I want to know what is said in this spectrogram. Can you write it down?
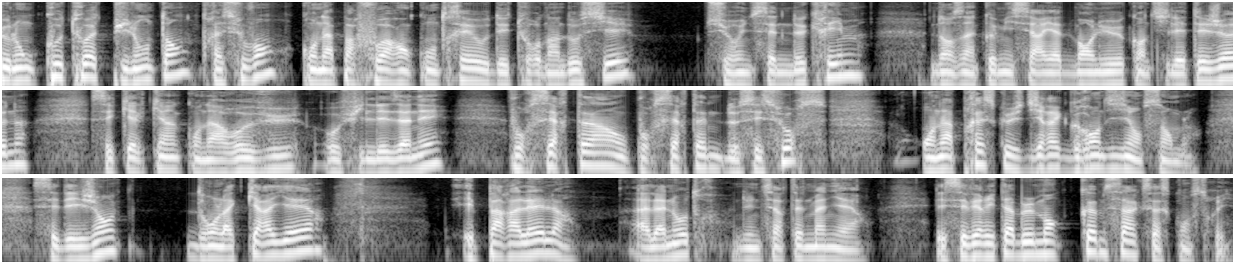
que l'on côtoie depuis longtemps, très souvent, qu'on a parfois rencontré au détour d'un dossier, sur une scène de crime, dans un commissariat de banlieue quand il était jeune. C'est quelqu'un qu'on a revu au fil des années. Pour certains ou pour certaines de ces sources, on a presque, je dirais, grandi ensemble. C'est des gens dont la carrière est parallèle à la nôtre d'une certaine manière. Et c'est véritablement comme ça que ça se construit.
